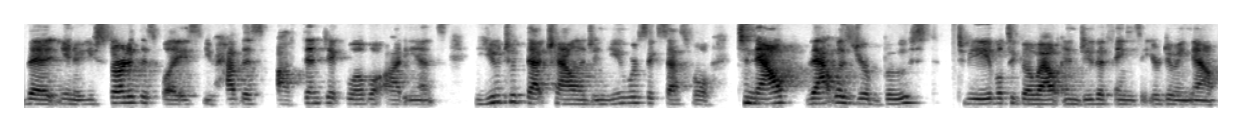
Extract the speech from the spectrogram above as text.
that, you know, you started this place, you have this authentic global audience, you took that challenge and you were successful. To now, that was your boost to be able to go out and do the things that you're doing now.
